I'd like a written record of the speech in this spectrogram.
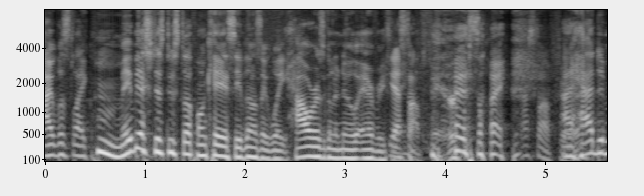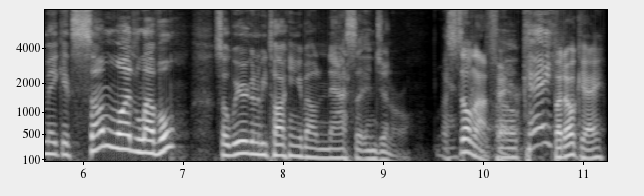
I was like, hmm, maybe I should just do stuff on KSC. Then I was like, wait, Howard's going to know everything. That's not fair. so I, That's not fair. I had to make it somewhat level. So we are going to be talking about NASA in general. That's still not fair. Okay. But okay.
